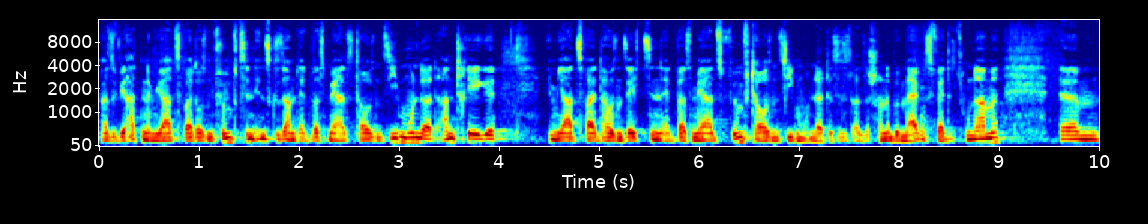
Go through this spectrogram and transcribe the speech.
Also wir hatten im Jahr 2015 insgesamt etwas mehr als 1700 Anträge, im Jahr 2016 etwas mehr als 5700. Das ist also schon eine bemerkenswerte Zunahme. Ähm,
